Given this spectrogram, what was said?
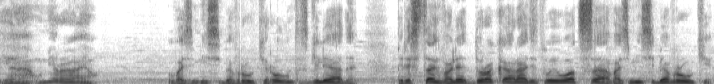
я умираю». «Возьми себя в руки, Роланд из Гелиада. Перестань валять дурака ради твоего отца. Возьми себя в руки».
